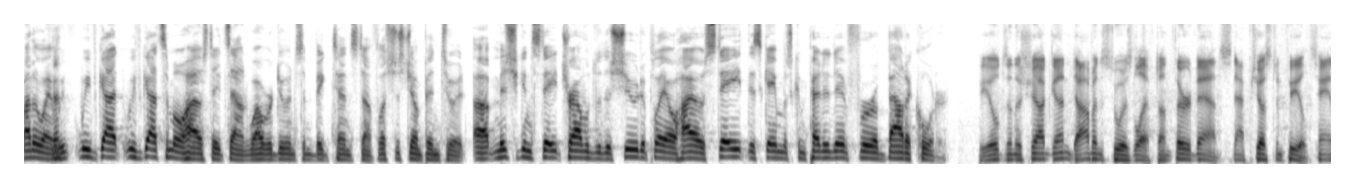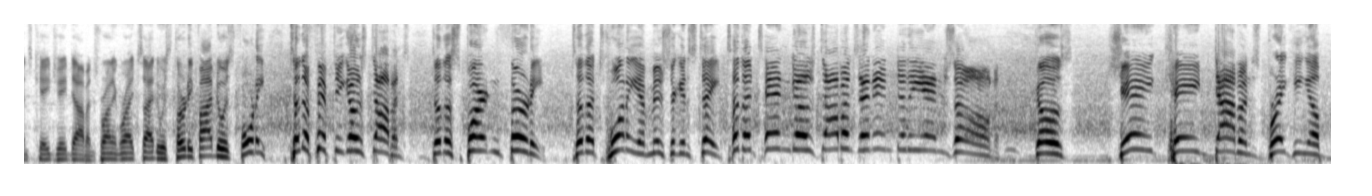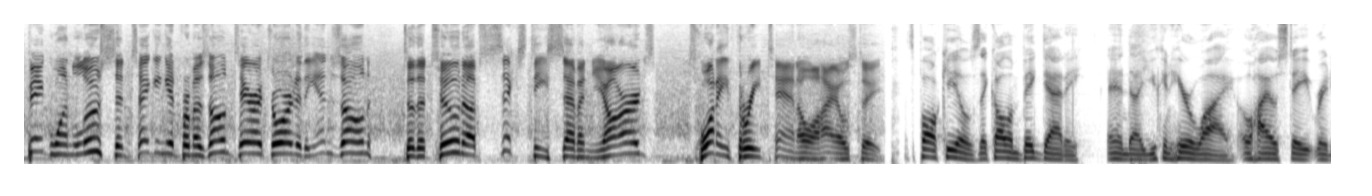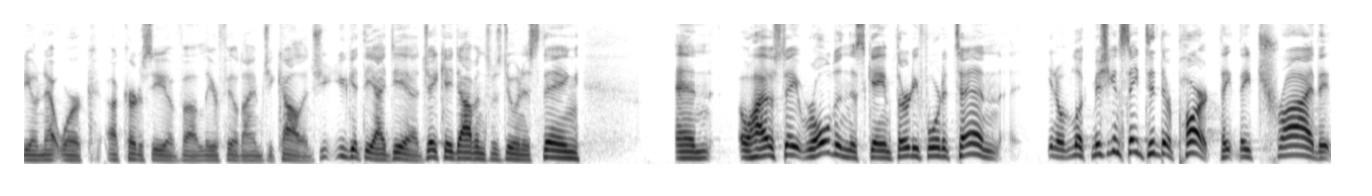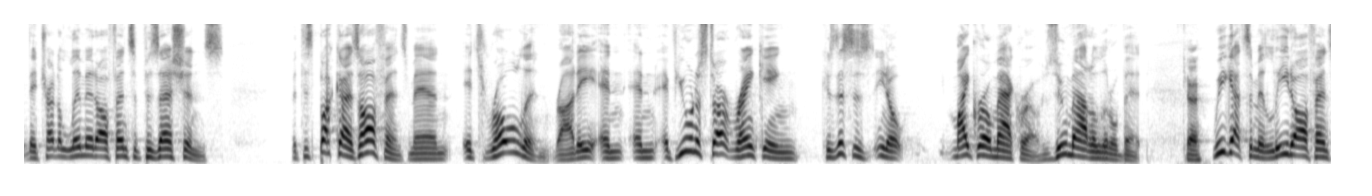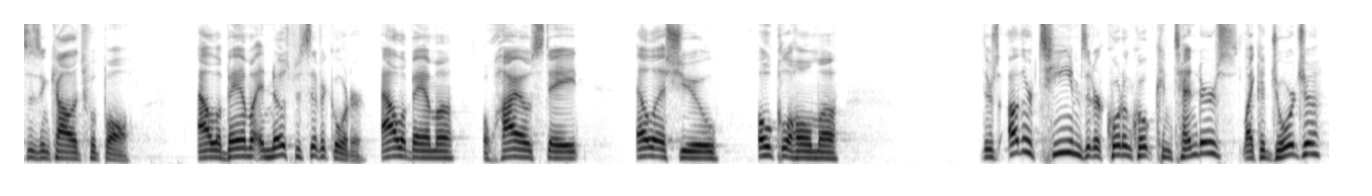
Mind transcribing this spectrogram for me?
By the way, That- we've, we've got we've got some Ohio State sound while we're doing some Big Ten stuff. Let's just jump into it. Uh, Michigan State traveled to the shoe to play Ohio State. This game was competitive for about a quarter. Fields in the shotgun. Dobbins to his left on third down. Snap Justin Fields. Hands KJ Dobbins running right side to his 35 to his 40 to the 50 goes Dobbins to the Spartan 30 to the 20 of Michigan State to the 10 goes Dobbins and into the end zone goes J.K. Dobbins breaking a big one loose and taking it from his own territory to the end zone to the tune of 67 yards. 23-10 Ohio State. That's Paul Keels. They call him Big Daddy, and uh, you can hear why. Ohio State Radio Network, uh, courtesy of uh, Learfield IMG College. You, you get the idea. J.K. Dobbins was doing his thing, and Ohio State rolled in this game, thirty-four to ten. You know, look, Michigan State did their part. They they tried. They they tried to limit offensive possessions. But this Buckeyes offense, man, it's rolling, Roddy. And and if you want to start ranking, because this is you know micro macro, zoom out a little bit. Okay. We got some elite offenses in college football. Alabama, in no specific order. Alabama, Ohio State, LSU, Oklahoma. There's other teams that are quote unquote contenders, like a Georgia,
